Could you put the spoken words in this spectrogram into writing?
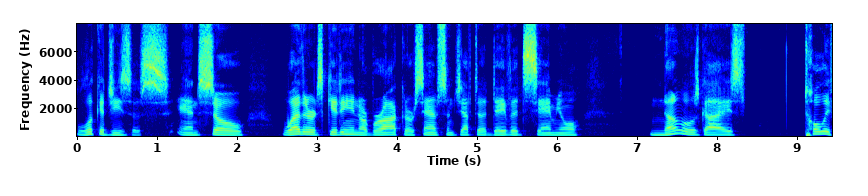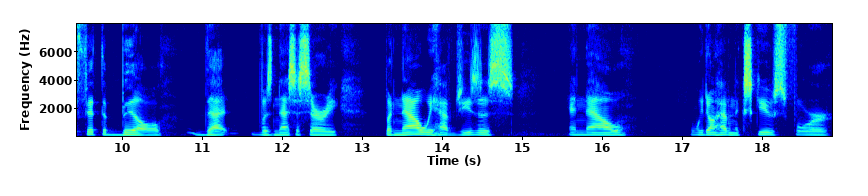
Look at Jesus. And so whether it's Gideon or Barak or Samson, Jephthah, David, Samuel, none of those guys totally fit the bill that was necessary. But now we have Jesus, and now we don't have an excuse for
